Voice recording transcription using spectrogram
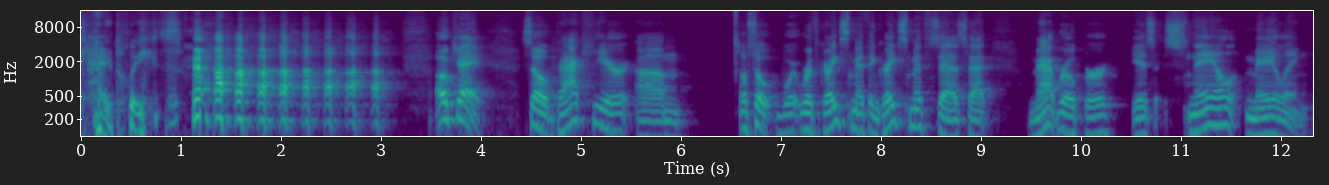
Okay, please. okay, so back here, um, oh, so we're with Greg Smith, and Greg Smith says that Matt Roper is snail mailing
